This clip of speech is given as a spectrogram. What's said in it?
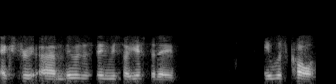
extra. Um, there was a thing we saw yesterday. It was called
